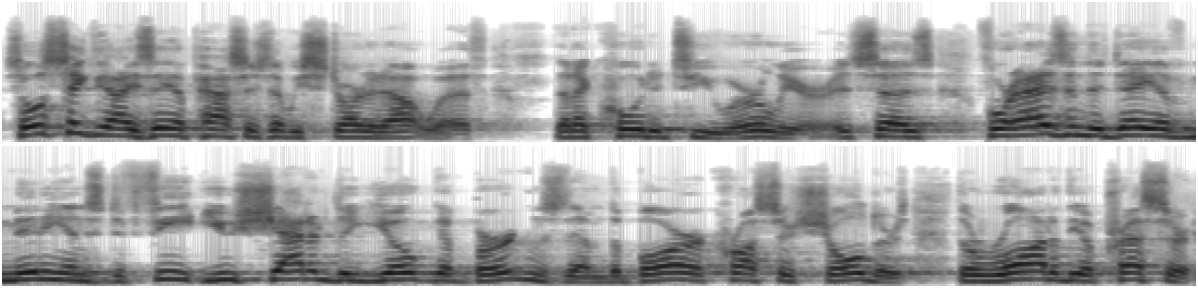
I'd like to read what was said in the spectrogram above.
So let's take the Isaiah passage that we started out with, that I quoted to you earlier. It says, For as in the day of Midian's defeat, you shattered the yoke that burdens them, the bar across their shoulders, the rod of the oppressor.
